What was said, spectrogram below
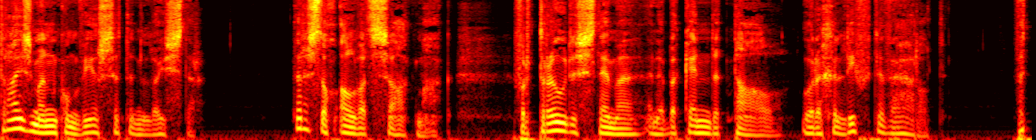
Treisman kom weer sit en luister. Dit is tog al wat saak maak. Vertroude stemme in 'n bekende taal oor 'n geliefde wêreld. Wit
